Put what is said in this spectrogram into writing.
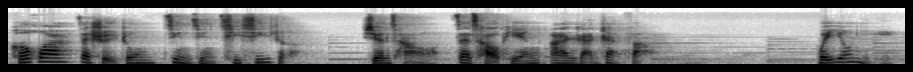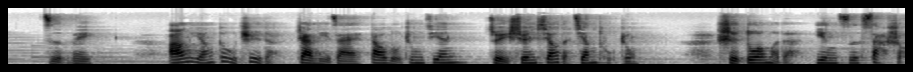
荷花在水中静静栖息着，萱草在草坪安然绽放。唯有你，紫薇。昂扬斗志地站立在道路中间最喧嚣的疆土中，是多么的英姿飒爽！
